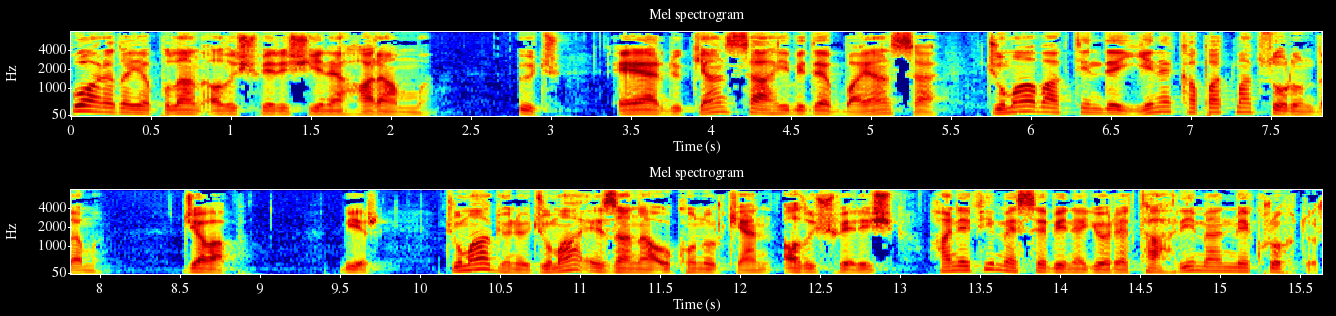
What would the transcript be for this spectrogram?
bu arada yapılan alışveriş yine haram mı? 3. Eğer dükkan sahibi de bayansa, cuma vaktinde yine kapatmak zorunda mı? Cevap 1. Cuma günü cuma ezana okunurken alışveriş Hanefi mezhebine göre tahrimen mekruhtur.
